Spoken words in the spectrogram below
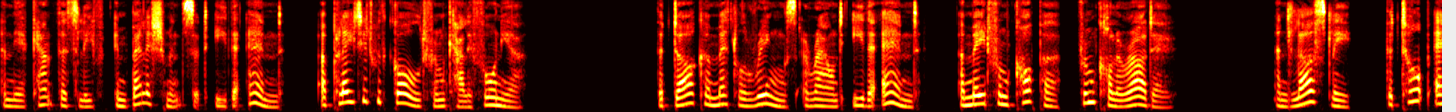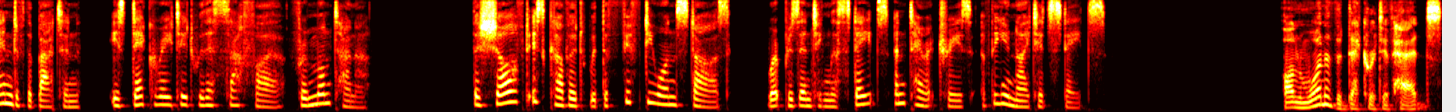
and the acanthus leaf embellishments at either end are plated with gold from California. The darker metal rings around either end are made from copper from Colorado. And lastly, the top end of the baton is decorated with a sapphire from Montana. The shaft is covered with the 51 stars representing the states and territories of the United States. On one of the decorative heads,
